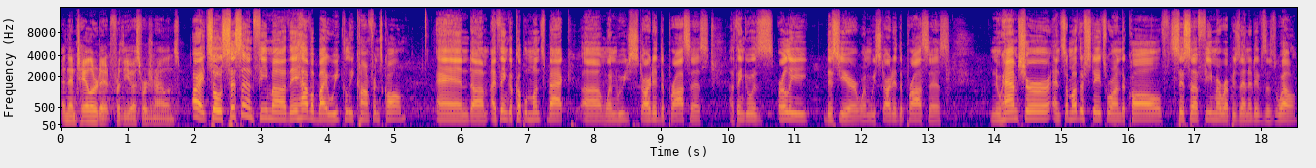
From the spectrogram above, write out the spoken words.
and then tailored it for the U.S. Virgin Islands. All right, so CISA and FEMA, they have a biweekly conference call. And um, I think a couple months back, uh, when we started the process, I think it was early this year when we started the process, New Hampshire and some other states were on the call, CISA, FEMA representatives as well.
